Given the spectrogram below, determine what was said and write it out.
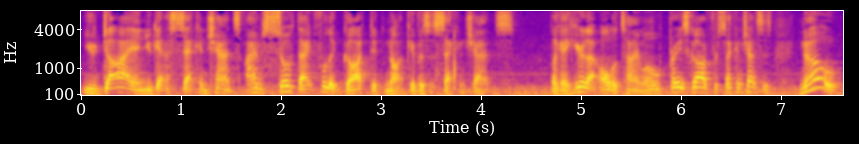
you die and you get a second chance. I'm so thankful that God did not give us a second chance. Like I hear that all the time. Oh, praise God for second chances. No.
